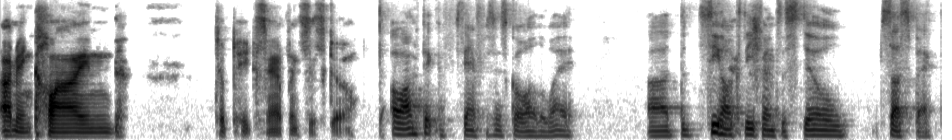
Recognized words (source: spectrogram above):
I'm inclined to pick San Francisco. Oh, I'm picking San Francisco all the way. Uh, the Seahawks defense is still suspect.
